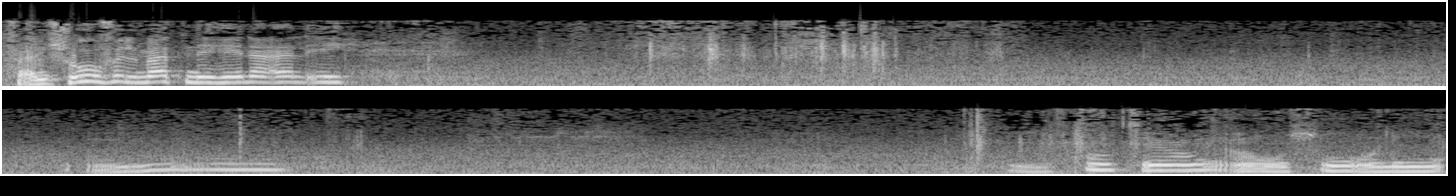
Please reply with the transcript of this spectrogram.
فنشوف المتن هنا قال إيه؟ أو صول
